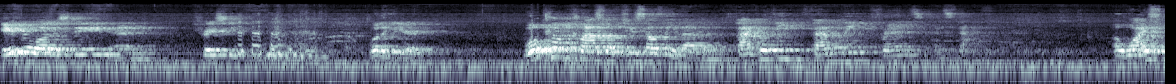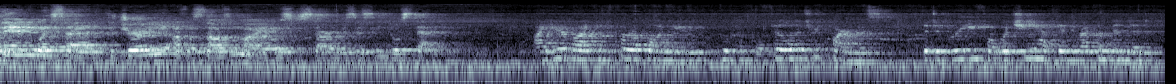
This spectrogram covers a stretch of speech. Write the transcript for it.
April Augustine and Tracy. What a year. Welcome class of 2011, faculty, family, friends, and staff. A wise man once said, the journey of a thousand miles starts with a single step. I hereby confer upon you, who have fulfilled its requirements, the degree for which you have been recommended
